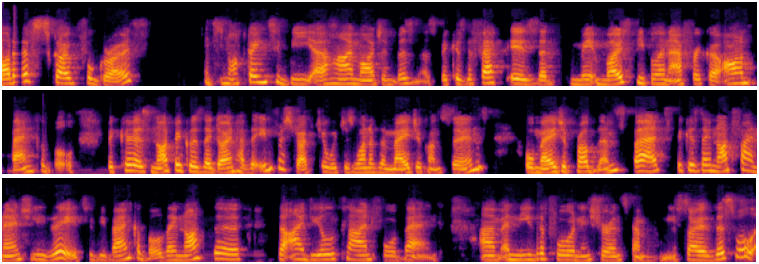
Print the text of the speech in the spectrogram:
lot of scope for growth. It's not going to be a high margin business because the fact is that most people in Africa aren't bankable because not because they don't have the infrastructure, which is one of the major concerns, or major problems, but because they're not financially there to be bankable. They're not the the ideal client for a bank um, and neither for an insurance company. So this will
